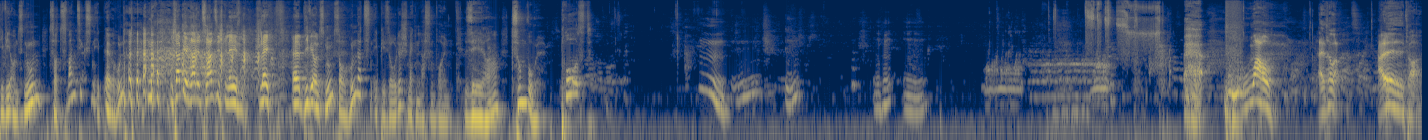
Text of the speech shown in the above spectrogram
die wir uns nun zur 20. Ep- Äh, 100 ich habe hier gerade 20 gelesen, schlecht, äh, die wir uns nun zur 100. Episode schmecken lassen wollen. Sehr zum Wohl. Prost. Wow. Alter, aber. Alter.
